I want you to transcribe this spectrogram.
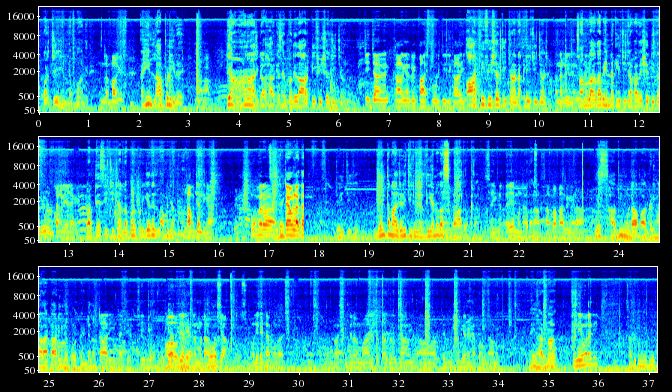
ਪਰ ਜੇ ਅਸੀਂ ਲੱਭਾਂਗੇ ਤੇ ਲੱਭਾਂਗੇ। ਅਸੀਂ ਲੱਭ ਨਹੀਂ ਰਹੇ। ਹਾਂ ਧਿਆਨ ਅੱਜ ਕੱਲ ਹਰ ਕਿਸੇ ਬੰਦੇ ਦਾ ਆਰਟੀਫੀਸ਼ੀਅਲ ਚੀਜ਼ਾਂ ਦਾ। ਚੀਜ਼ਾਂ ਖਾ ਲਈਆਂ ਕੋਈ ਫਾਸਟ ਫੂਡ ਚੀਜ਼ ਖਾ ਲਈ। ਆਰਟੀਫੀਸ਼ੀਅਲ ਚੀਜ਼ਾਂ ਨਕਲੀ ਚੀਜ਼ਾਂ 'ਚ। ਨਕਲੀ ਨਕਲੀ ਸਾਨੂੰ ਲੱਗਦਾ ਵੀ ਅਸੀਂ ਨਕਲੀ ਚੀਜ਼ਾਂ ਖਾ ਕੇ ਛੇਤੀ ਤਗੜੇ ਹੋਣਾ। ਤਗੜੇ ਜਾ ਪਰ ਦੇਸੀ ਚੀਜ਼ਾਂ ਲੱਭਣ ਤੁਰੀਏ ਤੇ ਲੱਭ ਜਾਂਦੀਆਂ। ਲੱਭ ਜਾਂਦੀਆਂ। ਉਹ ਫਿਰ ਟਾਈਮ ਲੱਗਦਾ। ਜਿਹੜੀ ਚੀਜ਼ ਮਿਹਨਤ ਨਾਲ ਜਿਹੜੀ ਚੀਜ਼ ਮਿਲਦੀ ਹੈ ਨਾ ਉਹਦਾ ਸਵਾਦ ਵੱਖਰਾ। ਸਹੀ ਗੱਲ ਇਹ ਮੁੰਡਾ ਆਪਣਾ ਸਾਬਾ ਬਾਗੜੀਆਂ ਦਾ ਇਹ ਸਾਬੀ ਮੁੰਡਾ ਬਾਗੜੀਆਂ ਵਾਲਾ ਟਾਰੀ ਦੇ ਕੋਲ ਪਿੰਡ ਦਾ। ਟਾਰੀ ਲੱਗੇ ਠੀਕ ਹੈ। ਬਹੁਤ ਵਧੀਆ ਰੇਟਰ ਮੁੰਡਾ ਵਧੀਆ। ਉਹਦੀ ਰੇਟਾ ਪਾਉਂਦਾ ਬਾਕੀ ਚਲੋ ਮਾਂ ਦੀ ਕਿਰਪਾ ਕਰੂ ਗਾਂ ਵੀ ਆਉਣ ਵਾਸਤੇ ਵੀ ਵਧੀਆ ਰੇਟਾ ਪਾਉਂਗਾ ਮੈਂ ਨਹੀਂ ਸਾਡੇ ਨਾਲ ਕਿੰਨੀ ਉਮਰ ਹੈ ਦੀ ਸਾਬੀ ਕਿੰਨੀ ਕੀ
